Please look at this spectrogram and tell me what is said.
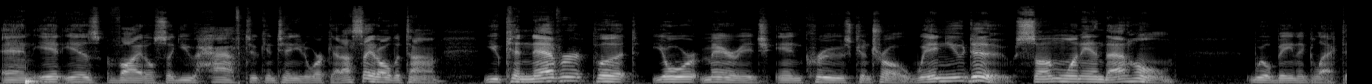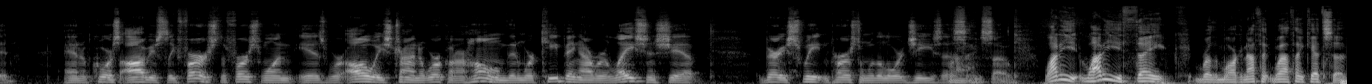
and it is vital. So you have to continue to work at it. I say it all the time. You can never put your marriage in cruise control. When you do, someone in that home will be neglected. And of course, obviously, first, the first one is we're always trying to work on our home, then we're keeping our relationship very sweet and personal with the Lord Jesus. Right. And so, why do you why do you think, Brother Mark? And I think well, I think that's a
